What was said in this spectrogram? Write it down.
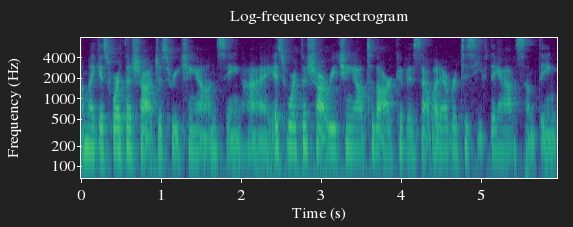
i'm like it's worth a shot just reaching out and saying hi. It's worth a shot reaching out to the archivist at whatever to see if they have something.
